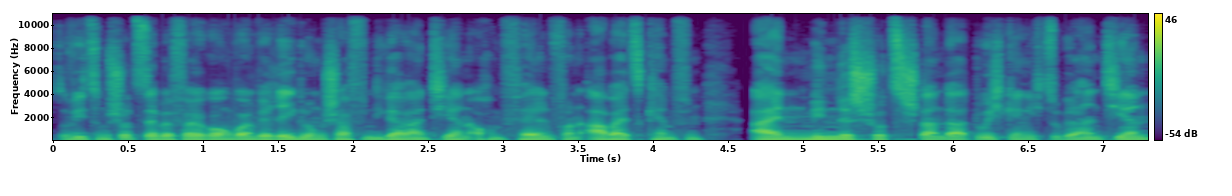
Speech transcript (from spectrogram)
sowie zum Schutz der Bevölkerung wollen wir Regelungen schaffen, die garantieren, auch in Fällen von Arbeitskämpfen einen Mindestschutzstandard durchgängig zu garantieren.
